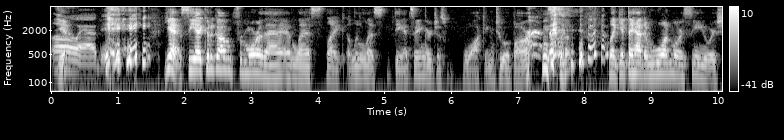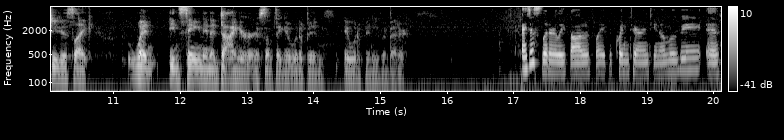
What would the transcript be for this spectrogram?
oh Yeah. Abby. Yeah, see, I could have gone for more of that and less, like, a little less dancing or just walking to a bar and stuff. like, if they had one more scene where she just, like, went insane in a diner or something, it would have been, it would have been even better. I just literally thought of like a Quentin Tarantino movie if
